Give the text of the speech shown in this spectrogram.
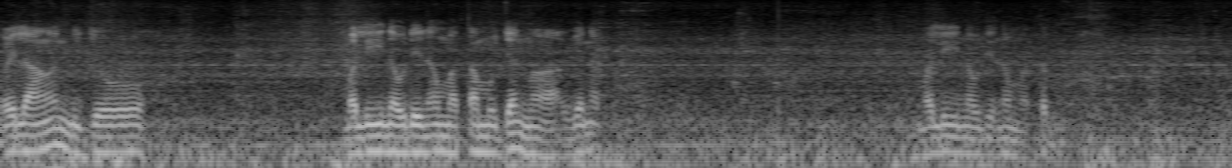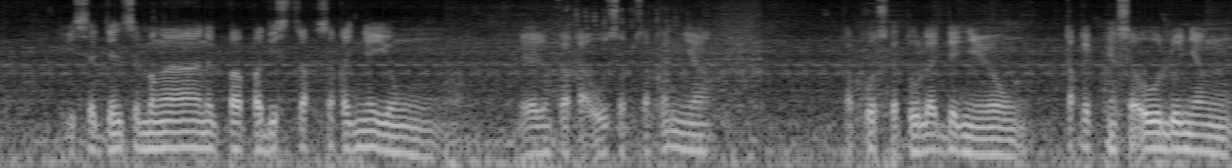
kailangan medyo malinaw din ang mata mo dyan mga ganap. Malinaw din ang mata mo. Isa dyan sa mga nagpapadistract sa kanya yung mayroong kakausap sa kanya. Tapos katulad din yung takip niya sa ulo niyang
